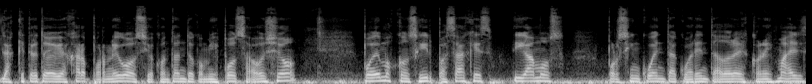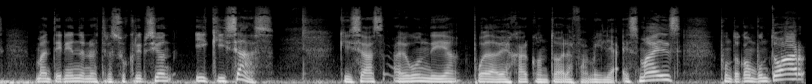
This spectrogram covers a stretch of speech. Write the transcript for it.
las que trato de viajar por negocio, con tanto con mi esposa o yo, podemos conseguir pasajes, digamos, por 50, 40 dólares con Smiles, manteniendo nuestra suscripción y quizás, quizás algún día pueda viajar con toda la familia. Smiles.com.ar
